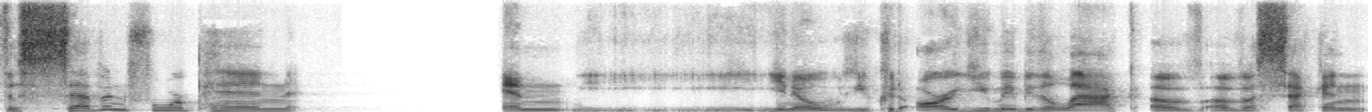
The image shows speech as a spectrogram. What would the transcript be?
The 7 4 pin, and, you know, you could argue maybe the lack of, of a second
